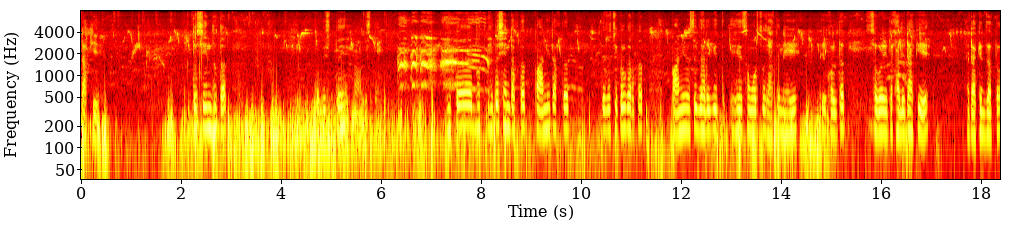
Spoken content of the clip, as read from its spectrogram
टाकी आहे. इथं शेण धुतात. दिसतंय. हां दिसतंय. इथं धुत इथं शेण टाकतात पाणी टाकतात त्याचं चिखल करतात. पाणी व्यवस्थित झालं की हे समोरचं झाकण आहे हे ते खोलतात. सगळं इथं खाली टाकी आहे. टाकीत जातं.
